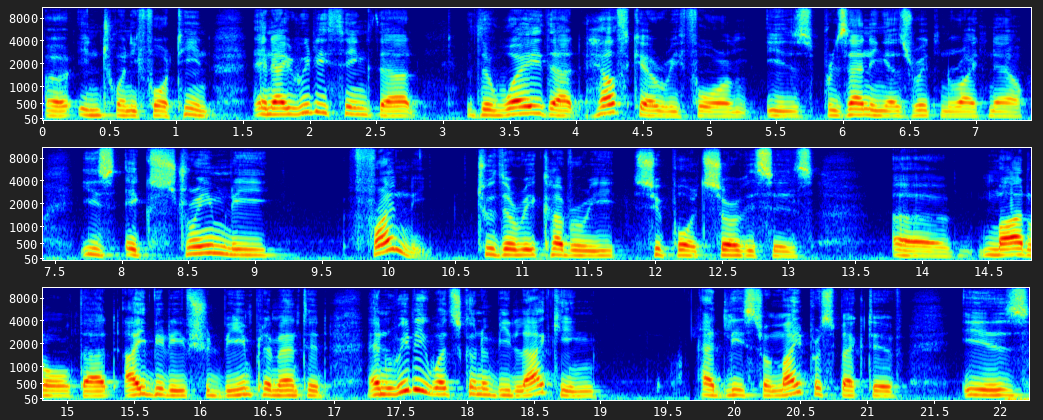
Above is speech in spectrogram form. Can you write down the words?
uh, in 2014. And I really think that the way that healthcare reform is presenting as written right now is extremely friendly to the recovery support services uh, model that I believe should be implemented. And really what's going to be lacking, at least from my perspective, is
